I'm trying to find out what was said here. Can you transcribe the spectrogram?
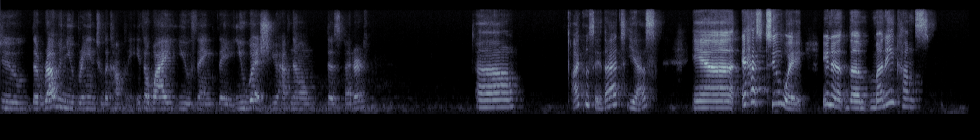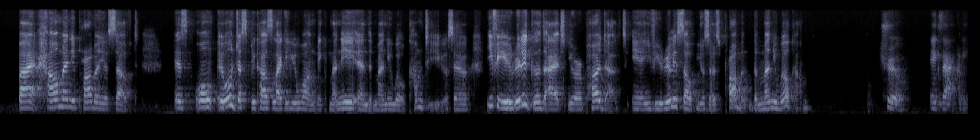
to the revenue bringing to the company? Is that why you think they you wish you have known this better? Uh, I could say that, yes. And it has two way. You know, the money comes by how many problems you solved. It's won't, it won't just because like you want to make money and the money will come to you. So if you're really good at your product and if you really solve users problem, the money will come. True, exactly.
